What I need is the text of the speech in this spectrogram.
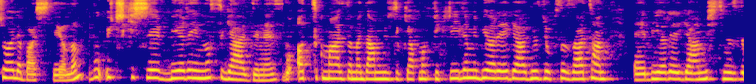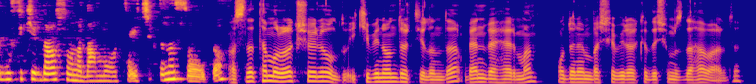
şöyle başlayalım. Bu üç kişi bir araya nasıl geldiniz? Bu atık malzemeden müzik yapma fikriyle mi bir araya geldiniz yoksa zaten e, bir araya gelmiştiniz de bu fikir daha sonradan mı ortaya çıktı? Nasıl oldu? Aslında tam olarak şöyle oldu. 2014 yılında ben ve Herman o dönem başka bir arkadaşımız daha vardı.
